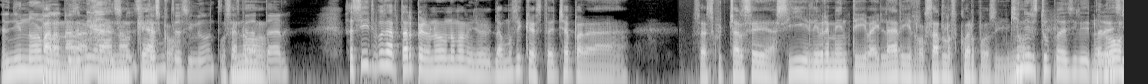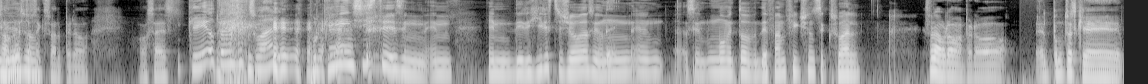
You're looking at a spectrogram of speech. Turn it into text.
El new normal. Para pues nada, mira, ajá, si, no, si qué te asco. gusta, si no, te O sea, no- adaptar. O sea, sí te puedes adaptar, pero no, no mames, yo- la música está hecha para, o sea, escucharse así libremente y bailar y rozar los cuerpos y ¿Quién no, eres tú para decir, no, para no vamos a esto sexual, pero, o sea, es... ¿Qué? ¿Otra vez sexual? ¿Por qué insistes en, en, en dirigir este show hacia un, en- hacia un momento de fanfiction sexual? Es una broma, pero el punto es que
